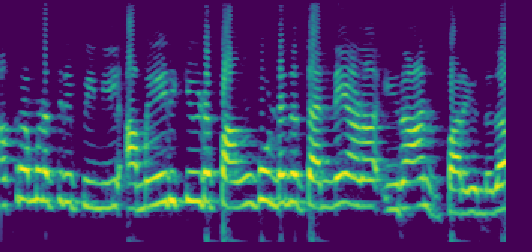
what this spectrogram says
ആക്രമണത്തിന് പിന്നിൽ അമേരിക്കയുടെ പങ്കുണ്ടെന്ന് തന്നെയാണ് ഇറാൻ പറയുന്നത്.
